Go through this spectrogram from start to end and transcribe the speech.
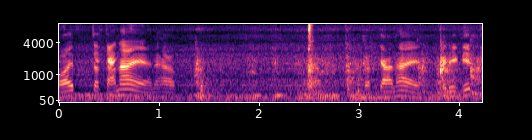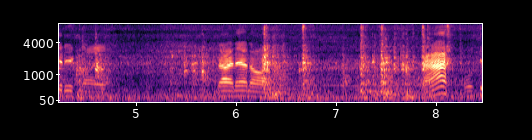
200 จัดการให้นะครับจัดการให้กระดิกนิดกระดิกหน่อย ได้แน่นอนนะโอเค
